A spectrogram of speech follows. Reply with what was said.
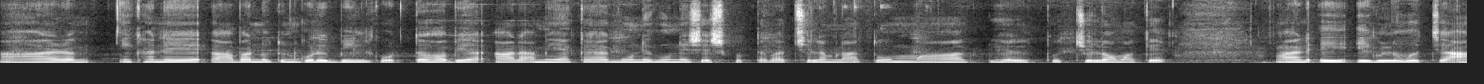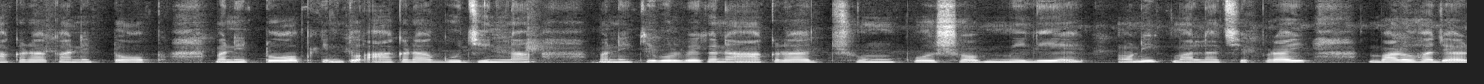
আর এখানে আবার নতুন করে বিল করতে হবে। আর আমি একা গুনে গুনে শেষ করতে পারছিলাম না। তো মা একটু হেল্প করছিল আমাকে। আর এই, এগুলো হচ্ছে আঁকড়া কানের টপ মানে টপ কিন্তু আঁকড়া, গুজির না। মানে কি বলব এখানে আঁকড়া, ঝুমকো সব মিলিয়ে অনেক মাল আছে। প্রায় বারো হাজার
